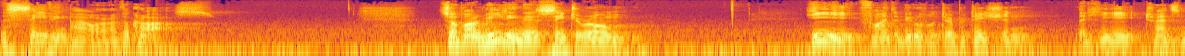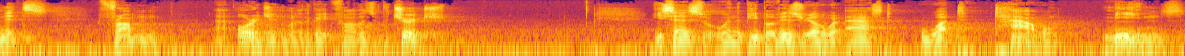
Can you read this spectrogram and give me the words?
the saving power of the cross. So upon reading this, St. Jerome, he finds a beautiful interpretation that he transmits from uh, Origen, one of the great fathers of the church. He says, when the people of Israel were asked what Tau means,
